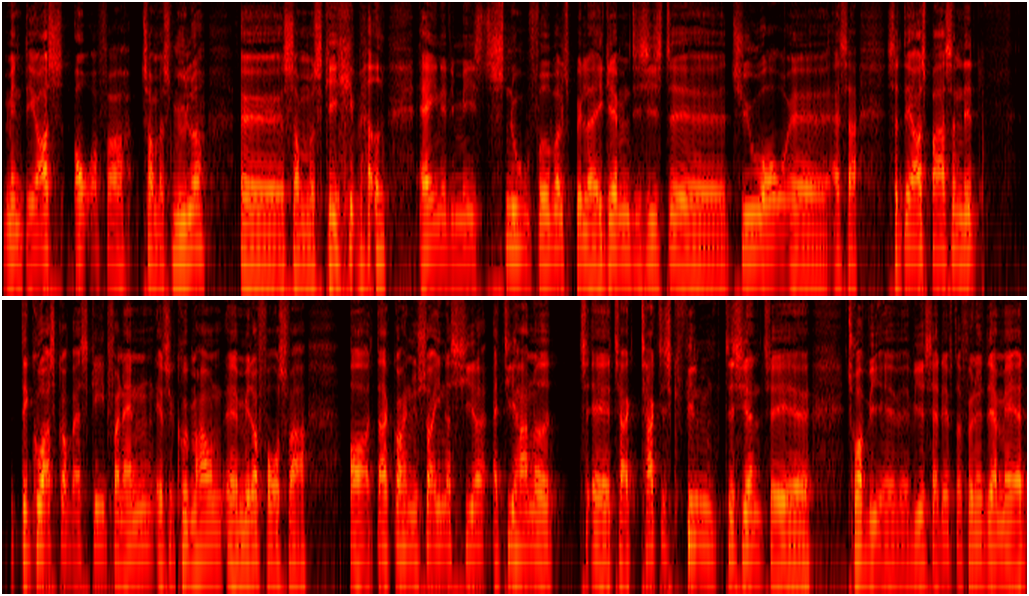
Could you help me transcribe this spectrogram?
Men det er også over for Thomas Müller, øh, som måske hvad, er en af de mest snu fodboldspillere igennem de sidste øh, 20 år. Øh, altså, så det er også bare sådan lidt... Det kunne også godt være sket for en anden FC København øh, midterforsvar. Og der går han jo så ind og siger, at de har noget øh, tak, taktisk film, det siger han til, øh, jeg tror vi, øh, vi har sat efterfølgende, der med, at,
